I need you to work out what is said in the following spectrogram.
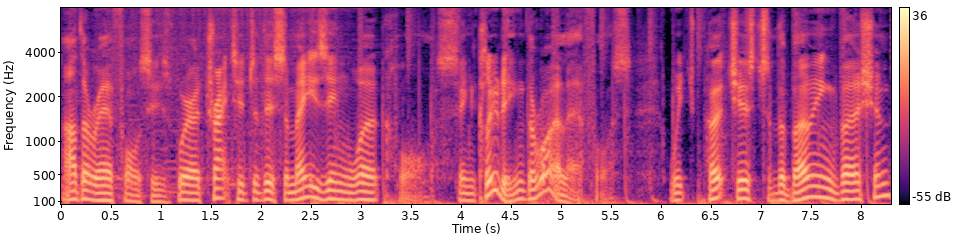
Other air forces were attracted to this amazing workhorse, including the Royal Air Force, which purchased the Boeing version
